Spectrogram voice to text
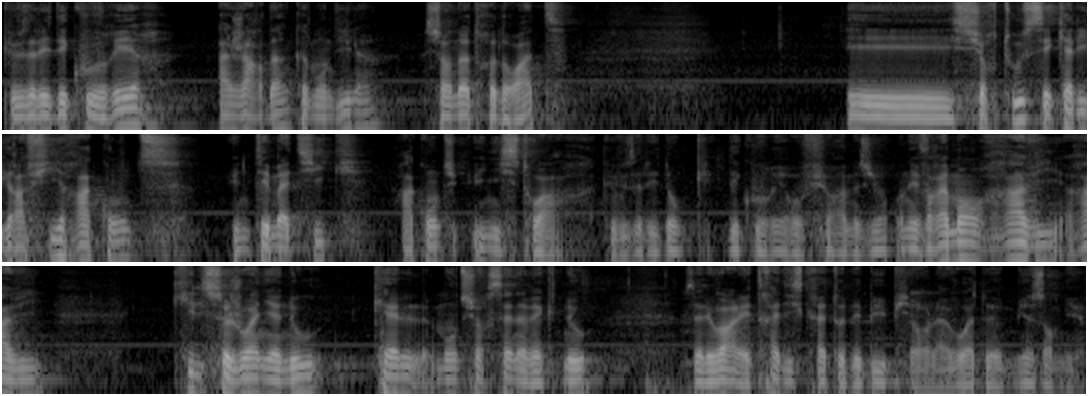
que vous allez découvrir à Jardin, comme on dit là, sur notre droite. Et surtout, ces calligraphies racontent une thématique, racontent une histoire que vous allez donc découvrir au fur et à mesure. On est vraiment ravis, ravis qu'ils se joignent à nous, qu'elle monte sur scène avec nous. Vous allez voir, elle est très discrète au début, puis on la voit de mieux en mieux.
